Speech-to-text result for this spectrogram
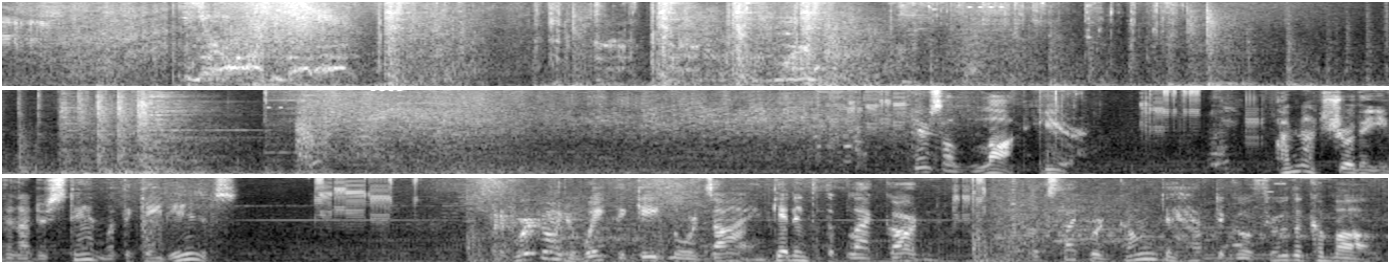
There's a lot here. I'm not sure they even understand what the gate is. But if we're going to wake the Gate Lord's eye and get into the Black Garden, looks like we're going to have to go through the Cabal.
